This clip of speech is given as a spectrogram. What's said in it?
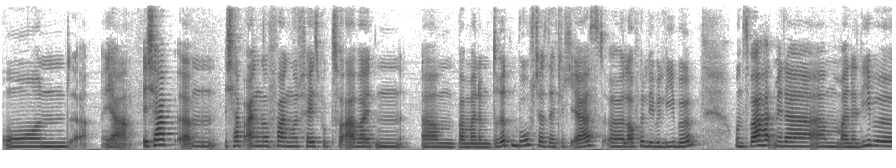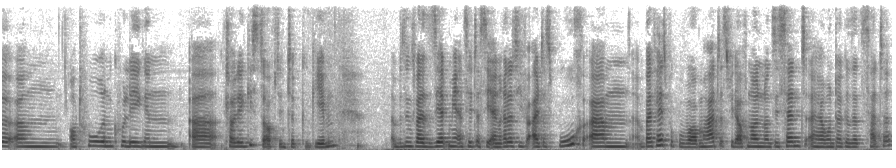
Und äh, ja, ich habe ähm, hab angefangen mit Facebook zu arbeiten ähm, bei meinem dritten Buch tatsächlich erst, äh, Laufe, Liebe, Liebe. Und zwar hat mir da ähm, meine liebe ähm, Autorin, Kollegin äh, Claudia Giesdorf den Tipp gegeben, beziehungsweise sie hat mir erzählt, dass sie ein relativ altes Buch ähm, bei Facebook beworben hat, es wieder auf 99 Cent äh, heruntergesetzt hatte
